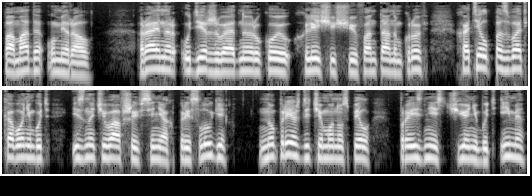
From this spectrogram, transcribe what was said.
Помада умирал. Райнер, удерживая одной рукой хлещущую фонтаном кровь, хотел позвать кого-нибудь из ночевавшей в сенях прислуги, но прежде чем он успел произнести чье-нибудь имя,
